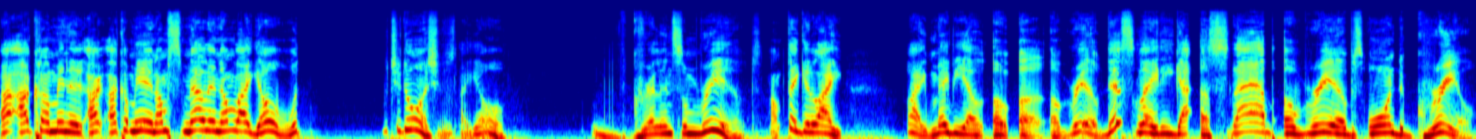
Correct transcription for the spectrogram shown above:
I, I come in, and, I, I come in, I'm smelling. I'm like, yo, what, what you doing? She was like, yo, grilling some ribs. I'm thinking like, like maybe a a, a, a rib. This lady got a slab of ribs on the grill.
